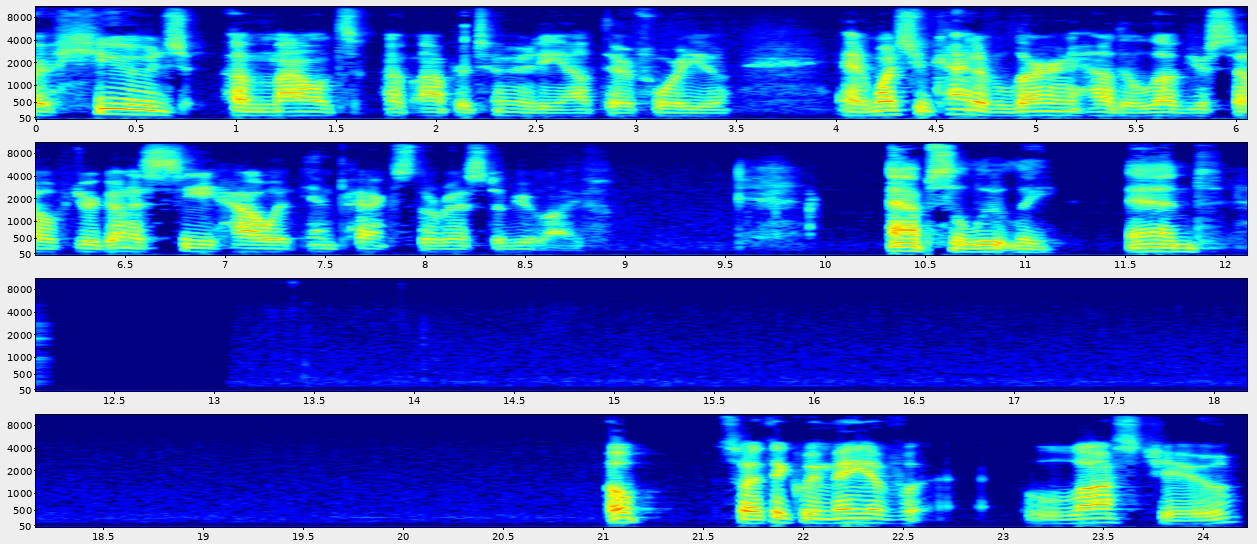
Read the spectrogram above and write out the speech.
a huge amount of opportunity out there for you. And once you kind of learn how to love yourself, you're going to see how it impacts the rest of your life. Absolutely. And Oh, so I think we may have lost you.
